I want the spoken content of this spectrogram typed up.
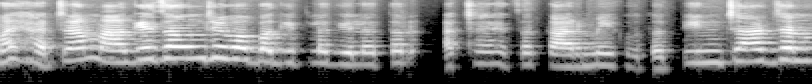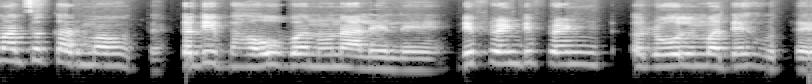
मग ह्याच्या मागे जाऊन जेव्हा बघितलं गेलं तर अच्छा ह्याचं कार्मिक होतं. तीन चार जन्माचं कर्म होतं. कधी भाऊ बनून आलेले डिफरंट डिफरंट रोलमध्ये होते.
